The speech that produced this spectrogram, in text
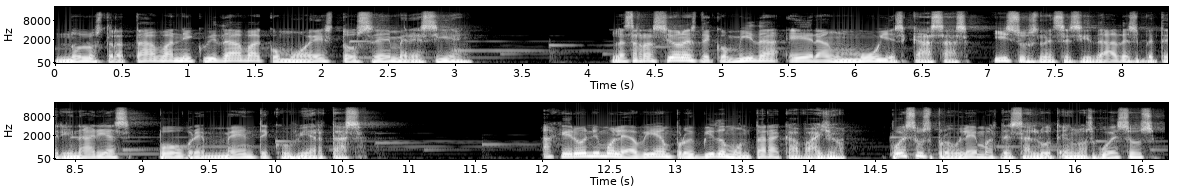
no los trataba ni cuidaba como estos se merecían. Las raciones de comida eran muy escasas y sus necesidades veterinarias pobremente cubiertas. A Jerónimo le habían prohibido montar a caballo, pues sus problemas de salud en los huesos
